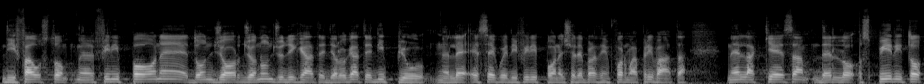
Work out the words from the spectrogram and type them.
di Fausto eh, Filippone. Don Giorgio non giudicate dialogate di più le esegue di Filippone celebrate in forma privata nella chiesa dello Spirito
